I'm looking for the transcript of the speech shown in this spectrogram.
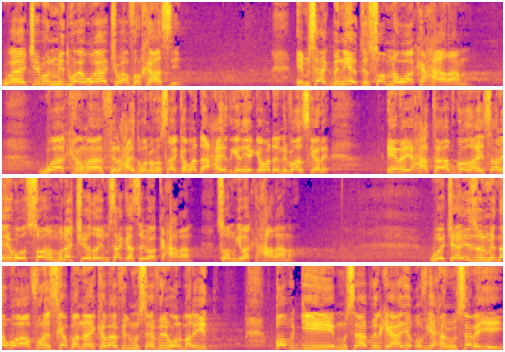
Waajibun mid waa waajib afurkaasi imsaak biniyati soomna waa ka xaaraam. Waa kamaa fil xayd wa nufasaa gabadha xaydkale iyo gabadha nifaaska leh inay xataa afkooda haysaan iyagoo soom ula jeedo imsaakkaasi waa ka xaaraan. Soomkii baa ka xaaraana wa jaa'isun midna waa afur iska bannaan kamaa filmusaafiri waalmariid qofkii musaafirka aha iyo qofkii xanuunsanayey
